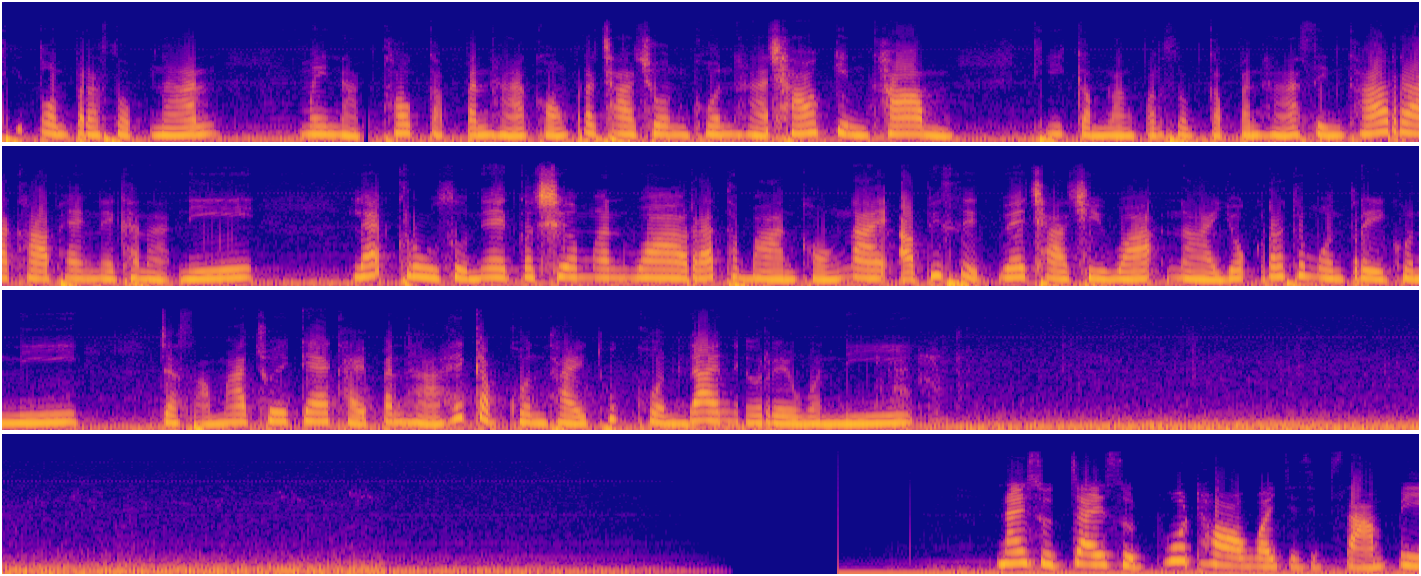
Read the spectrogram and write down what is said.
ที่ตนประสบนั้น ไม่หนักเท่ากับปัญหาของประชาชนคนหาเช้ากินค่ำที่กำลังประสบกับปัญหาสินค้าราคาแพงในขณะนี้ และครูสุเนศก็เชื่อมั่นว่ารัฐบาลของนายอภิสิทธิ์เวชชาชีวะ นายกรัฐมนตรีคนนี้ จะสามารถช่วยแก้ไขปัญหาให้กับคนไทยทุกคนได้ในเร็ววันนี้ นายสุดใจสุดผู้ทองวัย 73 ปี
